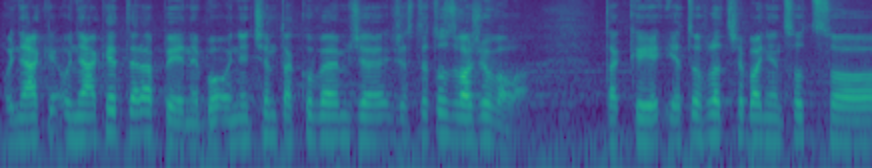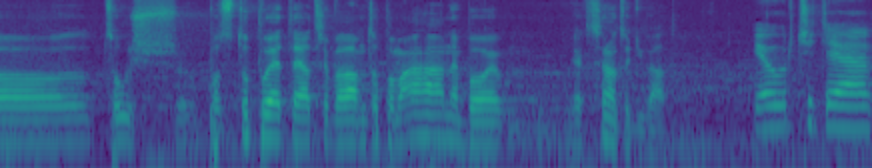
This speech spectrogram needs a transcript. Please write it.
o nějaké, o nějaké terapii nebo o něčem takovém, že, že jste to zvažovala. Tak je, je tohle třeba něco, co, co už podstupujete a třeba vám to pomáhá, nebo jak se na to díváte? Jo, určitě. Já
